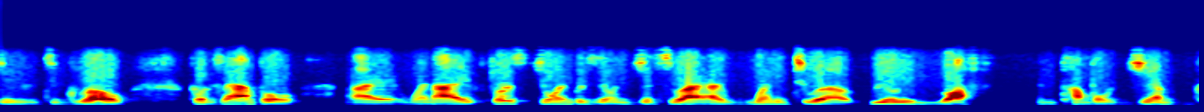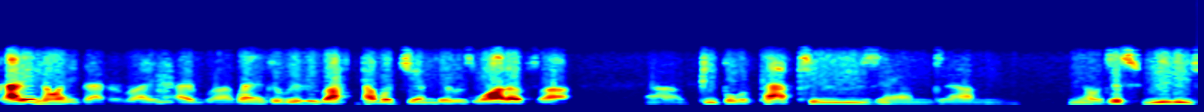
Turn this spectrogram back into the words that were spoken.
to to grow. For example, I when I first joined Brazilian Jiu-Jitsu, I, I went into a really rough and tumble gym. I didn't know any better, right? I, I went into a really rough and tumble gym. There was a lot of uh, uh, people with tattoos and um, you know just really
